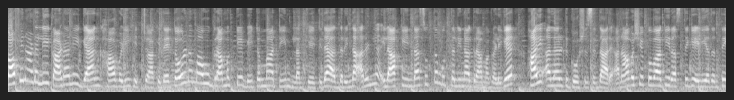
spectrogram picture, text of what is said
ಕಾಫಿನಾಡಲ್ಲಿ ಕಾಡಾನೆ ಗ್ಯಾಂಗ್ ಹಾವಳಿ ಹೆಚ್ಚಾಗಿದೆ. ತೋರಣಮಾವು ಗ್ರಾಮಕ್ಕೆ ಬೀಟಮ್ಮ ಟೀಮ್ ಲಗ್ಗೆ ಇಟ್ಟಿದೆ ಆದ್ದರಿಂದ ಅರಣ್ಯ ಇಲಾಖೆಯಿಂದ ಸುತ್ತಮುತ್ತಲಿನ ಗ್ರಾಮಗಳಿಗೆ ಹೈ ಅಲರ್ಟ್ ಘೋಷಿಸಿದ್ದಾರೆ. ಅನಾವಶ್ಯಕವಾಗಿ ರಸ್ತೆಗೆ ಇಳಿಯದಂತೆ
